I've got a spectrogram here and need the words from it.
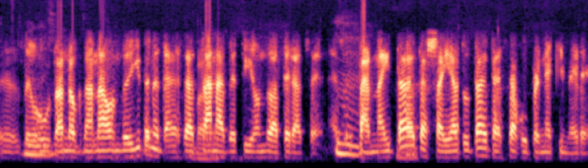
ez dugu mm. danok dana ondo egiten eta ez da bai. dana beti ondo ateratzen. Ez da mm. naita eta saiatuta eta ez da gupenekin ere.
